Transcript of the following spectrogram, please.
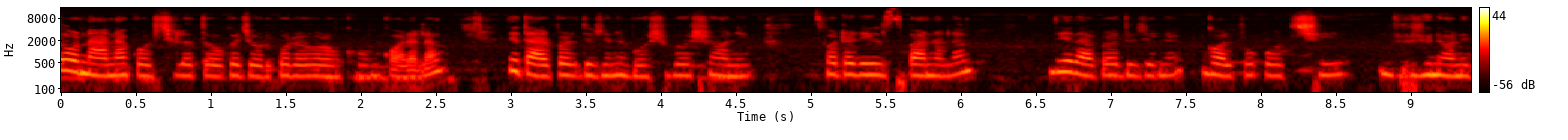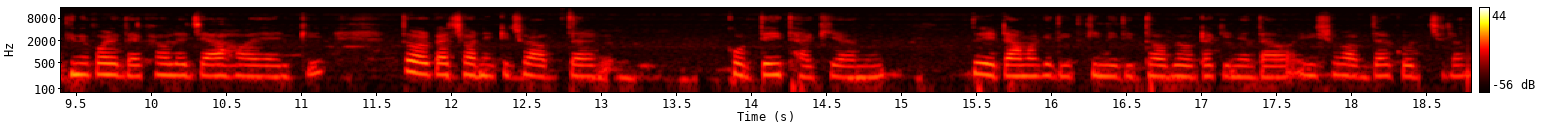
তো ও নানা করছিল, তো ওকে জোর করে ওরকম করালাম। দিয়ে তারপর দুজনে বসে বসে অনেক কটা রিলস বানালাম। দিয়ে তারপরে দুজনে গল্প করছি। দুজনে অনেক দিনের পরে দেখা হলে, যা হয় আর কি। তো ওর কাছে অনেক কিছু আবদার করতেই থাকি আমি। তো এটা আমাকে দি, কিনে দিতে হবে, ওটা কিনে দাও, এইসব আবদার করছিলাম।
